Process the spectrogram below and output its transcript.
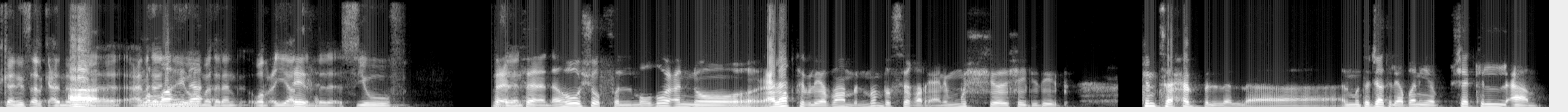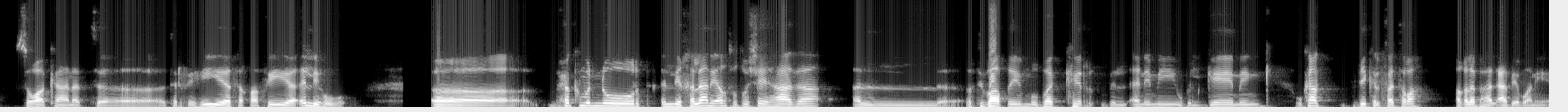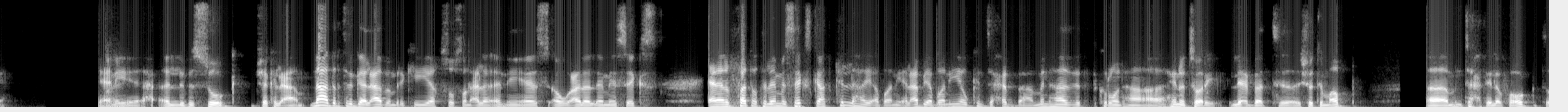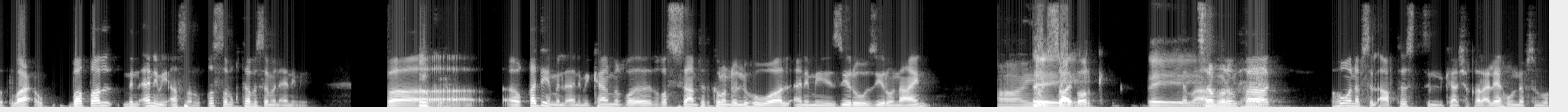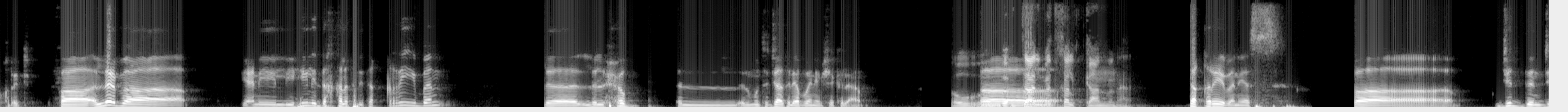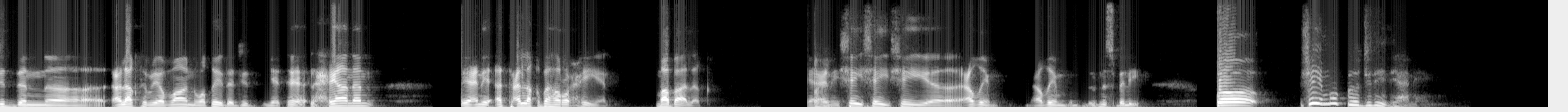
كان يسألك عن آه، عن والله مثلا نيو لا. مثلا وضعيات إيه. السيوف فعلا. فعلا هو شوف الموضوع إنه علاقتي باليابان من منذ الصغر يعني مش شيء جديد كنت أحب ال- ال- المنتجات اليابانية بشكل عام سواء كانت آه، ترفيهية ثقافية اللي هو آه، بحكم إنه اللي خلاني أرتبط بالشيء هذا ارتباطي مبكر بالانمي وبال gaming وكانت ذيك الفترة أغلبها ألعاب يابانية. يعني اللي بالسوق بشكل عام. نادر تلقى ألعاب أمريكية خصوصا على NES أو على ال MSX يعني فترة ال MSX كانت كلها يابانية ألعاب يابانية وكنت أحبها. منها اذا تذكرونها Hinotori لعبة shoot 'em up آه، من تحت إلى فوق تطلع بطل من أنمي أصلا القصة مقتبسة من أنمي. ف أوكي. قديم الانمي. كان من الرسام تذكرون اللي هو الانمي 009 آه إيه. سايبورغ. إيه. تمام. سايبورغ، ف- هو نفس ال artist اللي كان شغال عليه هو نفس المخرج. فاللعبة يعني اللي هي اللي دخلتني تقريبا للحب ال- المنتجات اليابانية بشكل عام. وبالتالي آه. مدخلك كان منها. تقريبا yes. ف جدا جدا آه، علاقتي باليابان وطيدة جدا يعني أحيانا يعني أتعلق بها روحيا. ما بالغ. يعني شيء شيء شيء آه، عظيم عظيم بالنسبة لي. فشيء مو جديد يعني.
